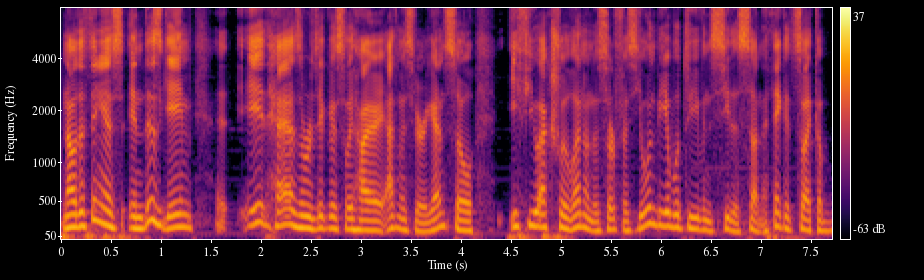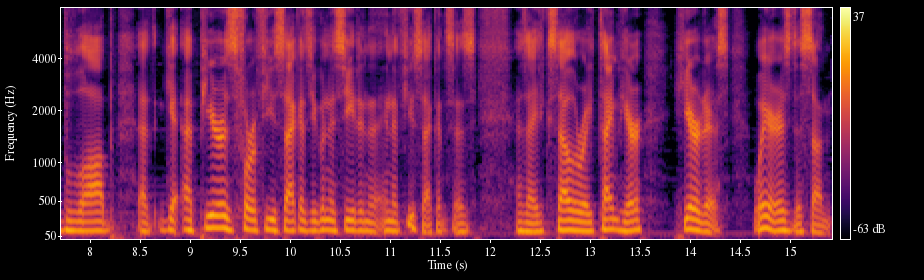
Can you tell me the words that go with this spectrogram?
Now, the thing is, in this game, it has a ridiculously high atmosphere again. So if you actually land on the surface, you won't be able to even see the sun. I think it's like a blob that get, appears for a few seconds. You're going to see it in a, in a few seconds as, as I accelerate time here. Here it is. Where is the sun?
